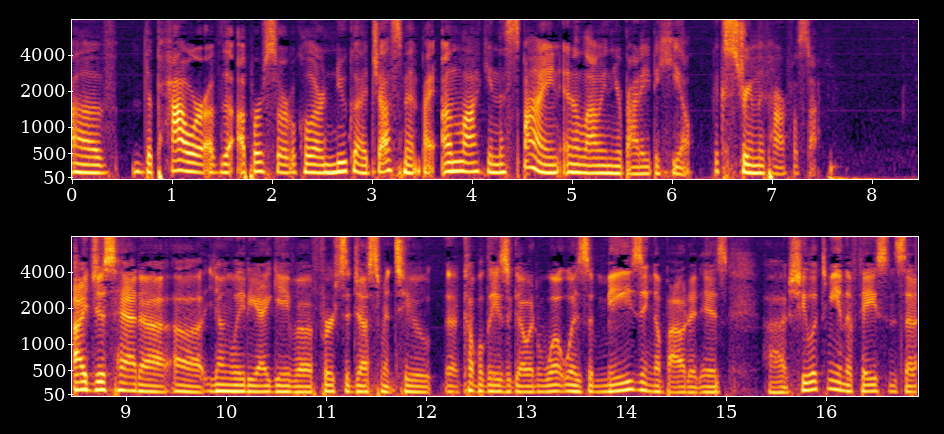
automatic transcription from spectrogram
of the power of the upper cervical or NUCCA adjustment by unlocking the spine and allowing your body to heal. Extremely powerful stuff. I just had a, a, young lady I gave a first adjustment to a couple days ago, and what was amazing about it is uh, she looked me in the face and said,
